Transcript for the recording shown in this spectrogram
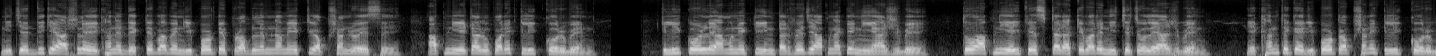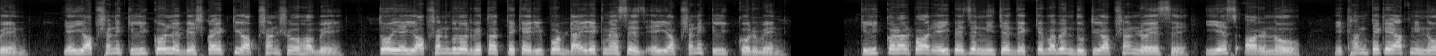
নিচের দিকে আসলে এখানে দেখতে পাবেন রিপোর্টে প্রবলেম নামে একটি অপশান রয়েছে। আপনি এটার উপরে ক্লিক করবেন। ক্লিক করলে এমন একটি ইন্টারফেসে আপনাকে নিয়ে আসবে। তো আপনি এই পেজটার একেবারে নিচে চলে আসবেন। এখান থেকে রিপোর্ট অপশানে ক্লিক করবেন। এই অপশানে ক্লিক করলে বেশ কয়েকটি অপশান শো হবে। তো এই অপশানগুলোর ভেতর থেকে রিপোর্ট ডাইরেক্ট মেসেজ এই অপশানে ক্লিক করবেন। ক্লিক করার পর এই পেজের নিচে দেখতে পাবেন দুটি অপশান রয়েছে ইয়েস অর নো এখান থেকে আপনি নো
